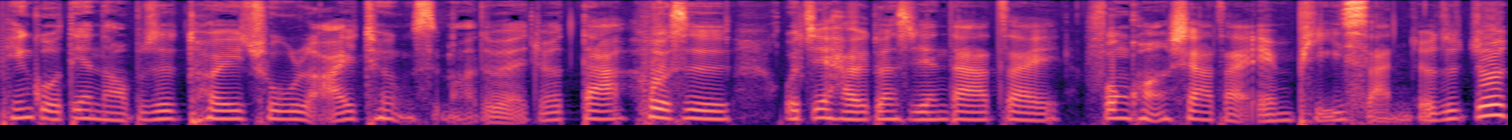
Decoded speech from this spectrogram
苹果电脑不是推出了 iTunes 嘛，对不对？就是大家，或者是我记得还有一段时间大家在疯狂下载 MP 三，就是就是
